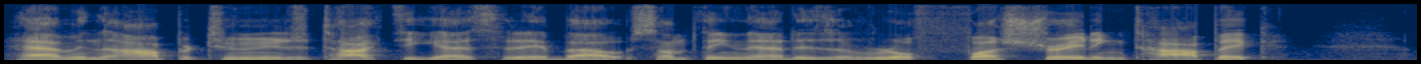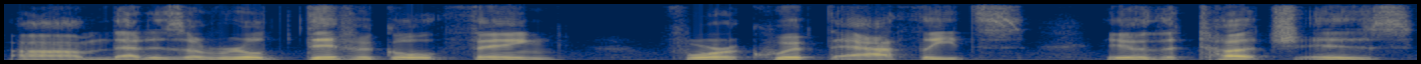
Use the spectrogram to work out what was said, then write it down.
having the opportunity to talk to you guys today about something that is a real frustrating topic. Um, that is a real difficult thing for equipped athletes. You know, the touch is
